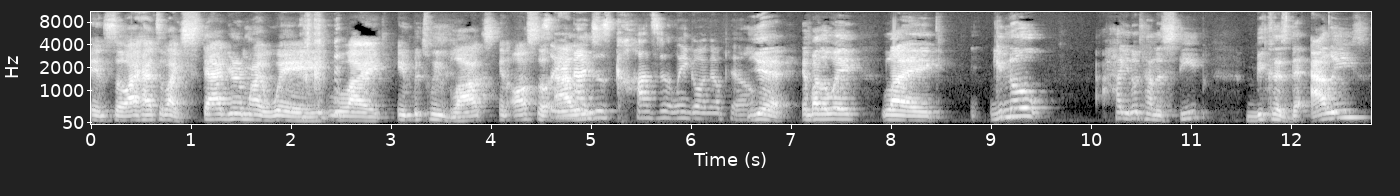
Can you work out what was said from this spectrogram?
and so I had to like stagger my way like in between blocks and also So, you're not just constantly going uphill. Yeah, and by the way, like you know how you know town is steep because the alleys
